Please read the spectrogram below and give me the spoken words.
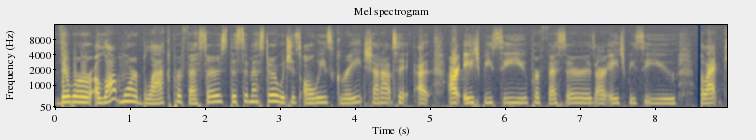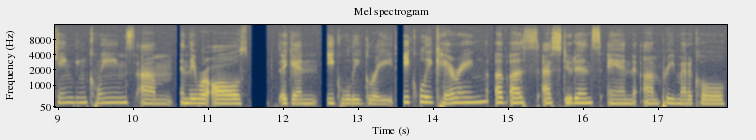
there were a lot more black professors this semester, which is always great. Shout out to uh, our HBCU professors, our HBCU black king and queens. Um, and they were all, again, equally great, equally caring of us as students and um, pre medical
